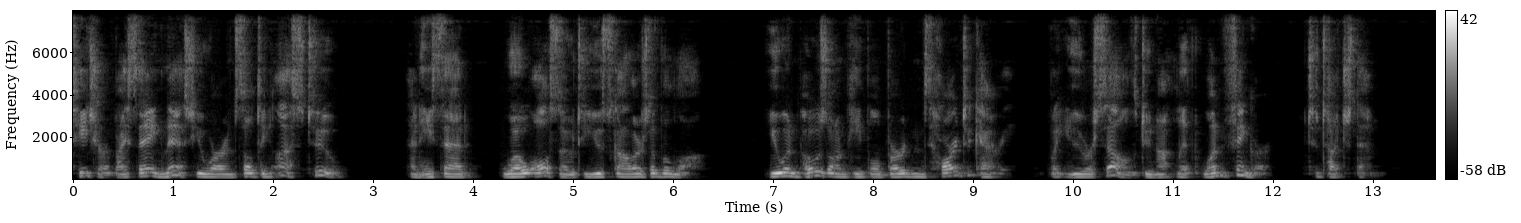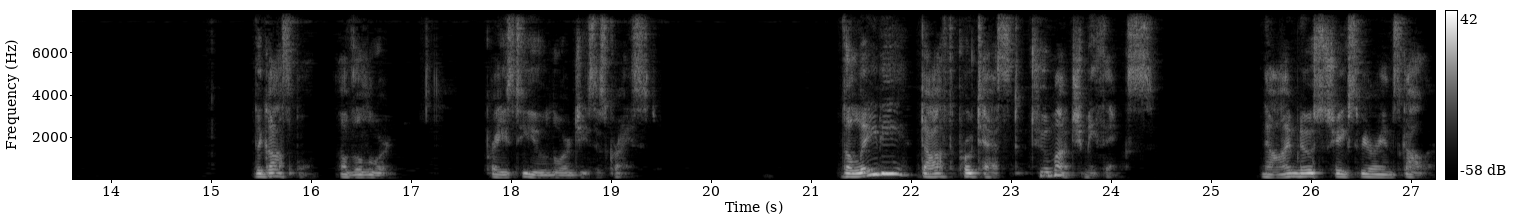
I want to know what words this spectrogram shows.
Teacher, by saying this, you are insulting us too. And he said, Woe also to you scholars of the law! You impose on people burdens hard to carry, but you yourselves do not lift one finger to touch them. The Gospel of the Lord. Praise to you, Lord Jesus Christ. The lady doth protest too much, methinks. Now, I'm no Shakespearean scholar,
